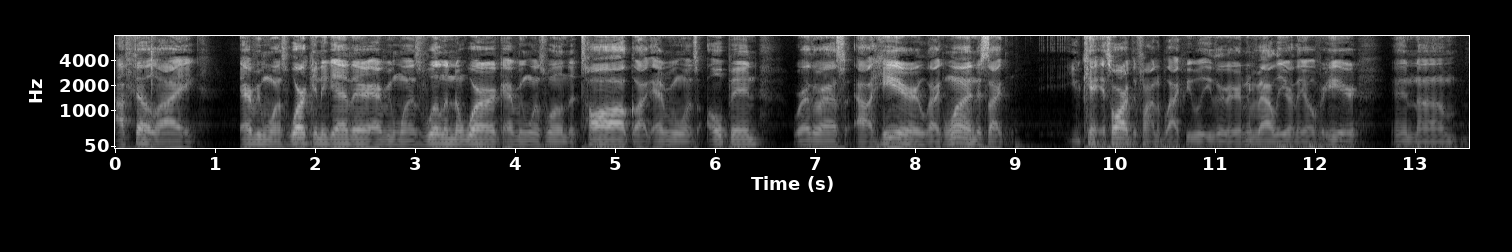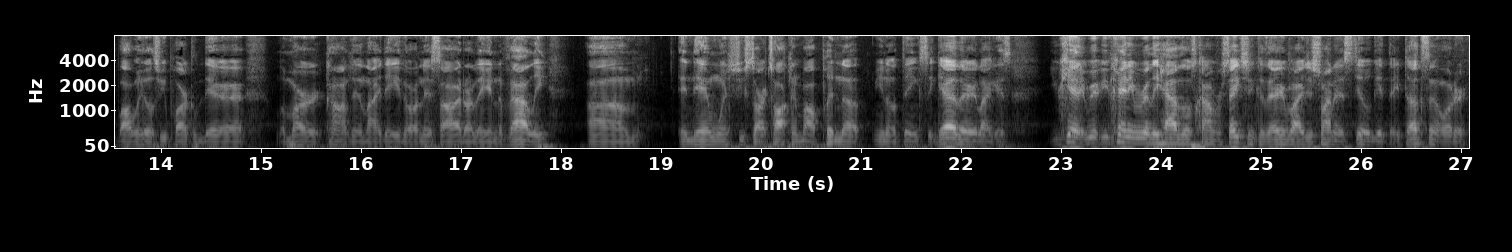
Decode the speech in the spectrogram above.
I felt like everyone's working together, everyone's willing to work, everyone's willing to talk, like everyone's open. Whereas out here, like one, it's like you can't. It's hard to find the black people. Either they're in the valley or they over here in um, Baldwin Hills, View Park, Ladera, Leimert, Compton. Like they either on this side or they in the valley. Um, and then once you start talking about putting up, you know, things together, like it's you can't you can't even really have those conversations because everybody's just trying to still get their ducks in order.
